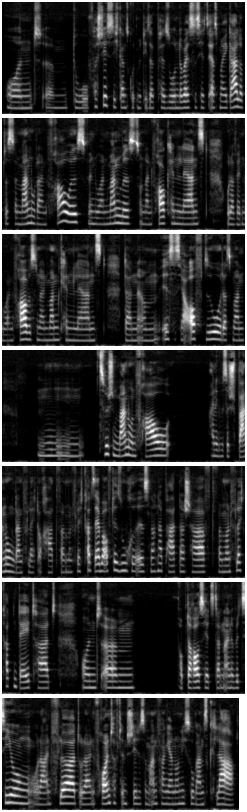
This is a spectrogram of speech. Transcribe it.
und ähm, du verstehst dich ganz gut mit dieser Person. Dabei ist es jetzt erstmal egal, ob das ein Mann oder eine Frau ist. Wenn du ein Mann bist und eine Frau kennenlernst oder wenn du eine Frau bist und einen Mann kennenlernst, dann ähm, ist es ja oft so, dass man mh, mm, zwischen Mann und Frau eine gewisse Spannung dann vielleicht auch hat, weil man vielleicht gerade selber auf der Suche ist nach einer Partnerschaft, weil man vielleicht gerade ein Date hat und ähm, ob daraus jetzt dann eine Beziehung oder ein Flirt oder eine Freundschaft entsteht, ist am Anfang ja noch nicht so ganz klar.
